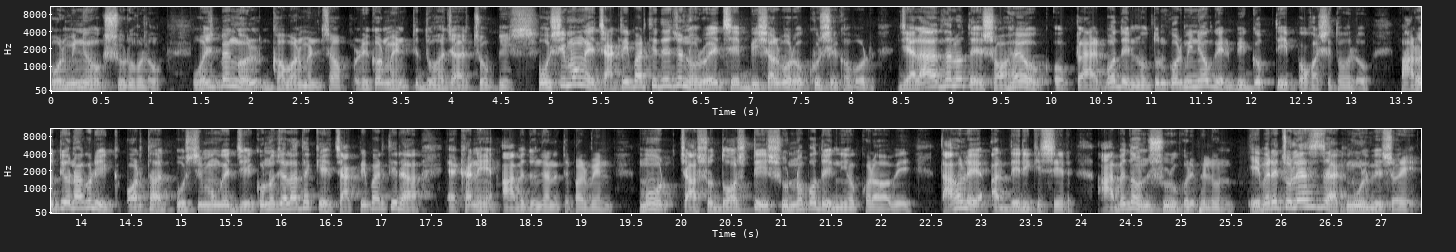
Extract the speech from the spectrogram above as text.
কর্মী নিয়োগ শুরু হলো। West Bengal government job recruitment দু হাজার চব্বিশ। পশ্চিমবঙ্গে চাকরি প্রার্থীদের জন্য রয়েছে বিশাল বড় খুশির খবর। জেলা আদালতে সহায়ক ও ক্লার্ক পদে নতুন কর্মী নিয়োগের বিজ্ঞপ্তি প্রকাশিত হলো। ভারতীয় নাগরিক, অর্থাৎ পশ্চিমবঙ্গের যে কোনো জেলা থেকে চাকরি প্রার্থীরা এখানে আবেদন জানাতে পারবেন। মোট চারশো দশটি শূন্য পদে নিয়োগ করা হবে। তাহলে আর দেরি কিসের? আবেদন শুরু করে ফেলুন। এবারে চলে আসা যাক মূল বিষয়ে।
